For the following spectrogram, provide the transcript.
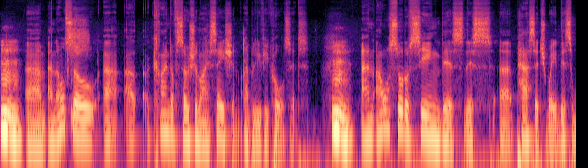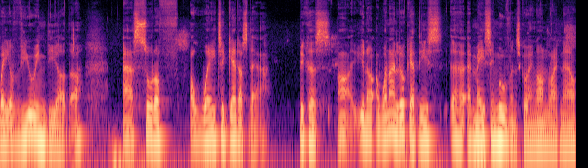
Mm. um, and also a, a, a kind of socialization, I believe he calls it. Mm. And I was sort of seeing this this uh, passageway, this way of viewing the other, as sort of a way to get us there. Because uh, you know, when I look at these uh, amazing movements going on right now,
